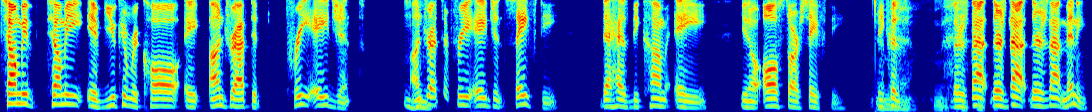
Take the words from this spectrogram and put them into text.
tell me tell me if you can recall a undrafted free agent mm-hmm. undrafted free agent safety that has become a you know all-star safety. Because there's not. There's not. There's not many.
